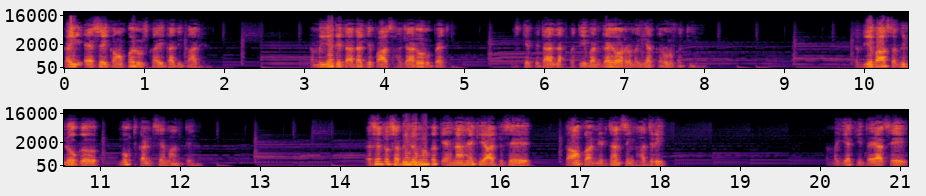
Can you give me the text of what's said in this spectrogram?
कई ऐसे गाँव पर उसका एकाधिकार है। रमैया के दादा के पास हज़ारों रुपए थे। उसके पिता लखपति बन गए और रमैया करुणपति है। जब ये बात सभी लोग मुक्त कंठ से मानते हैं। वैसे तो सभी लोगों का कहना है कि आज उसे गाँव का निर्धन सिंहाद्री रमैया की दया से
